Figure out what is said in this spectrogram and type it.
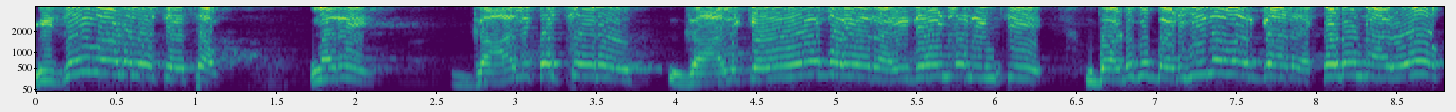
విజయవాడలో చేశాం. మరి గాలికొచ్చారు గాలికే పోయారు. ఐదేండ్ల నుంచి బడుగు బడిగిన వర్గాలు ఎక్కడున్నారో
